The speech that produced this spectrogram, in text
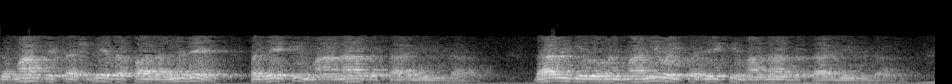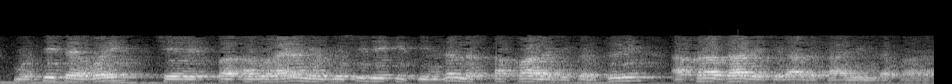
دماغ کی تشبیح دا پارا ندے پدے کی مانا دا تعلیم دا دارنگی روح المانی وی پدے کی مانا دا تعلیم دا مرتی تے ہوئی چی ابو حیران ابنسی دی کی تینزل لستقال ذکر کری اقرب دارے چرا تعلیم دا پارا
